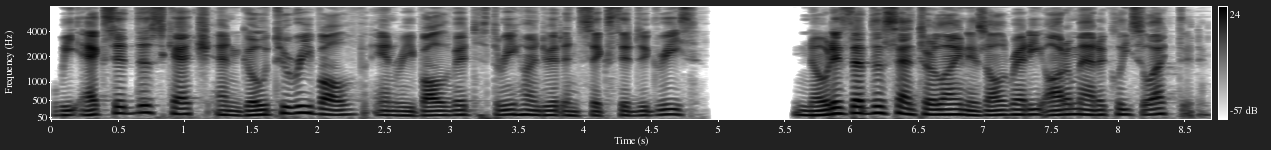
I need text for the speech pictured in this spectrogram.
We exit the sketch and go to revolve and revolve it 360 degrees. Notice that the center line is already automatically selected.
